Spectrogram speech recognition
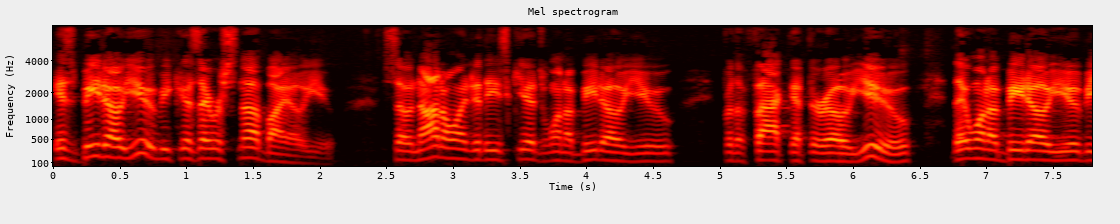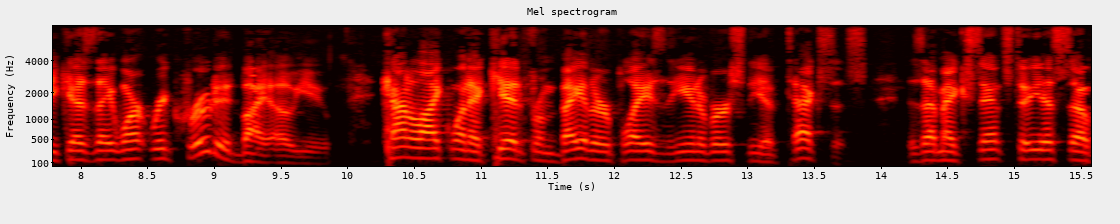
is beat OU because they were snubbed by OU. So not only do these kids want to beat OU for the fact that they're OU, they want to beat OU because they weren't recruited by OU. Kind of like when a kid from Baylor plays the University of Texas. Does that make sense to you? So,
